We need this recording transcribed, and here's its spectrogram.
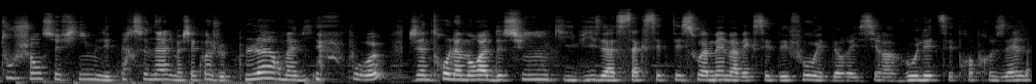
touchant ce film, les personnages, mais à chaque fois je pleure ma vie pour eux. J'aime trop la morale de ce qui vise à s'accepter soi-même avec ses défauts et de réussir à voler de ses propres ailes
